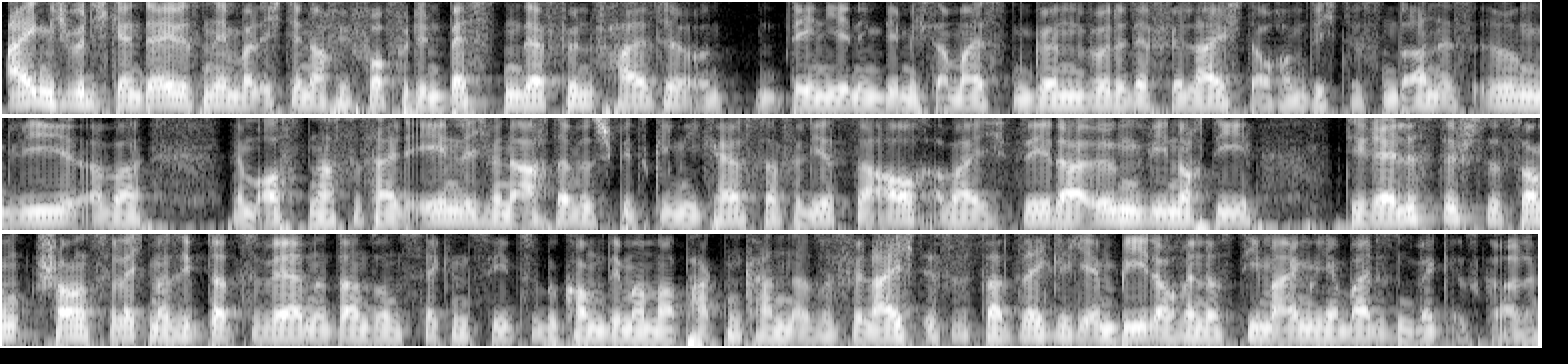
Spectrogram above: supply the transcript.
Eigentlich würde ich gern Davis nehmen, weil ich den nach wie vor für den besten der fünf halte und denjenigen, dem ich es am meisten gönnen würde, der vielleicht auch am dichtesten dran ist, irgendwie. Aber im Osten hast du es halt ähnlich. Wenn du Achter bist, spielst gegen die Cavs, da verlierst du auch. Aber ich sehe da irgendwie noch die, die realistischste Chance, vielleicht mal Siebter zu werden und dann so einen Second Seed zu bekommen, den man mal packen kann. Also vielleicht ist es tatsächlich Embiid, auch wenn das Team eigentlich am weitesten weg ist gerade.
